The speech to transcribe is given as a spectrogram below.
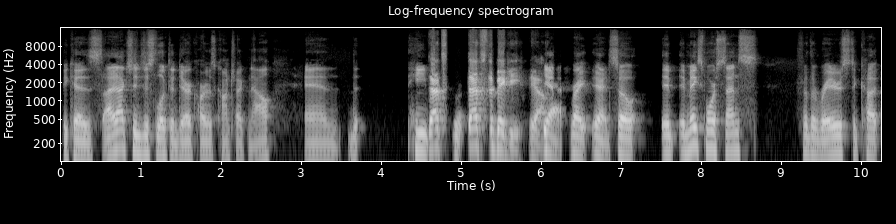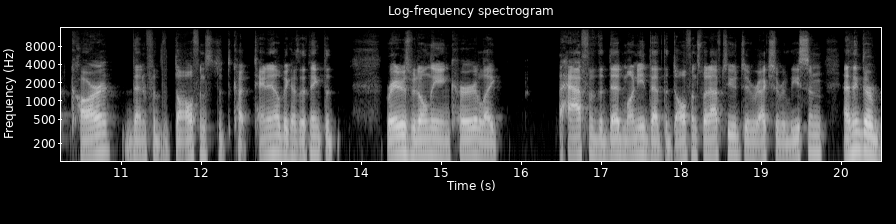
because I actually just looked at Derek Carter's contract now, and th- he that's that's the biggie. Yeah, yeah, right, yeah. So it, it makes more sense for the Raiders to cut Carr than for the Dolphins to cut Tannehill because I think the Raiders would only incur like half of the dead money that the Dolphins would have to to actually release him. I think they're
